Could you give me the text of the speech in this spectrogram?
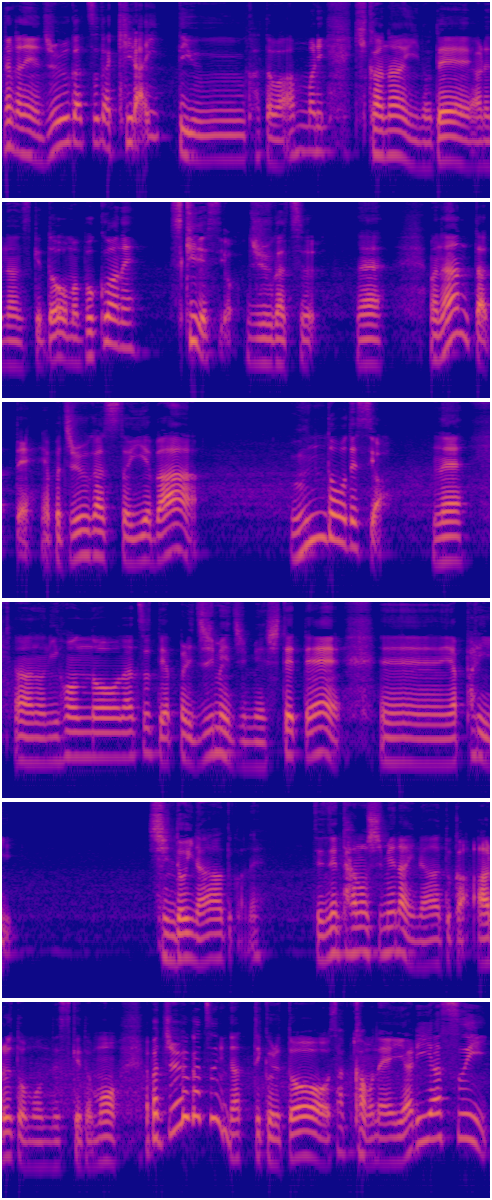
なんかね、10月が嫌いっていう方はあんまり聞かないので、あれなんですけど、まあ、僕はね、好きですよ、10月。ね。まあ、なんたって、やっぱ10月といえば、運動ですよ。ね。あの、日本の夏ってやっぱりジメジメしてて、えー、やっぱり、しんどいなとかね。全然楽しめないなとかあると思うんですけども、やっぱ10月になってくると、サッカーもね、やりやすい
